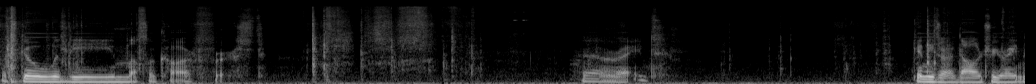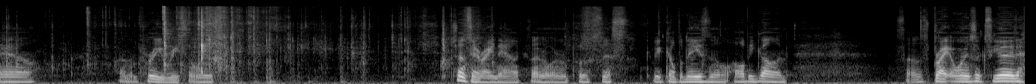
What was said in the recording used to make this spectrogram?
Let's go with the muscle car first. All right. Again, these are a Dollar Tree right now. On them pretty recently. Shouldn't say right now because I don't want to post this. it could be a couple days and it'll all be gone. So this bright orange looks good.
